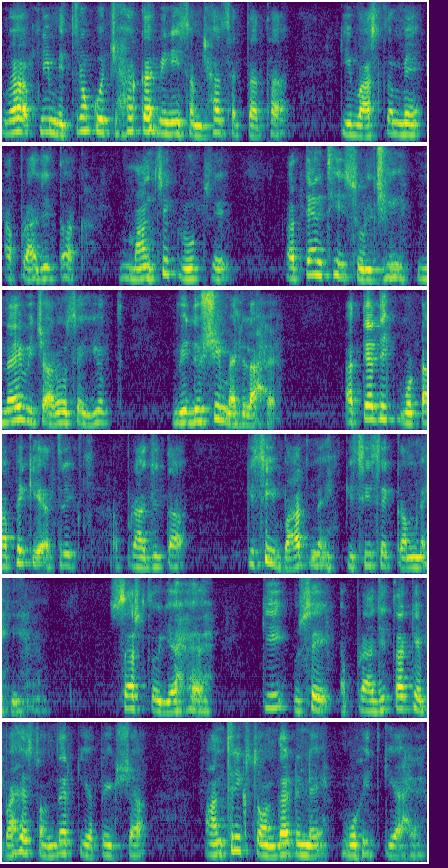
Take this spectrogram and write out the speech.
वह अपने मित्रों को चाह कर भी नहीं समझा सकता था कि वास्तव में अपराजिता मानसिक रूप से अत्यंत ही सुलझी, नए विचारों से युक्त, विदुषी महिला है। अत्यधिक मोटापे के अतिरिक्त अपराजिता किसी बात में किसी से कम नहीं है। सच तो यह है कि उसे अपराजिता के बाह्य सौंदर्य की अपेक्षा आंतरिक सौंदर्य ने मोहित किया है।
